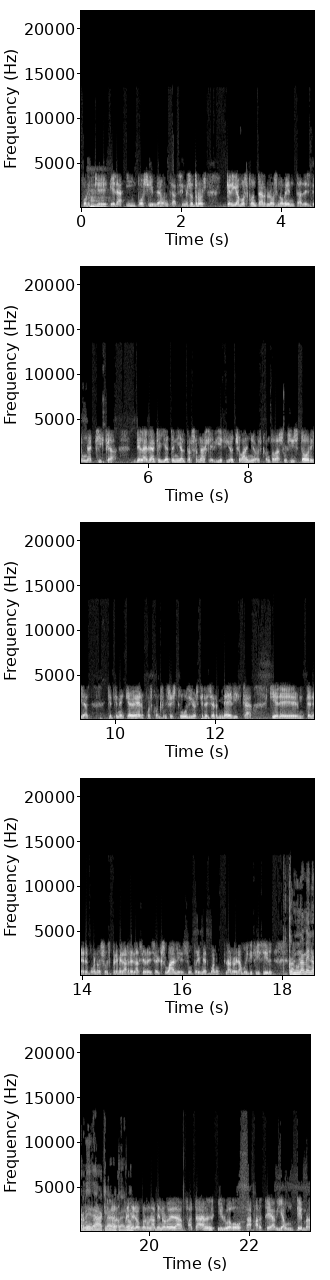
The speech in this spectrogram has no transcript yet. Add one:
porque era imposible avanzar. Si nosotros queríamos contar los 90 desde una chica de la edad que ya tenía el personaje, 18 años, con todas sus historias que tienen que ver pues con sus estudios, quiere ser médica, quiere tener bueno sus primeras relaciones sexuales, su primer, bueno, claro, era muy difícil. Con una menor de edad, claro, claro. Primero con una menor de edad fatal y luego aparte había un tema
